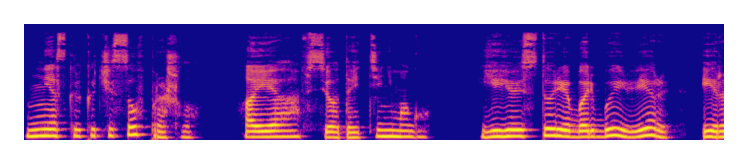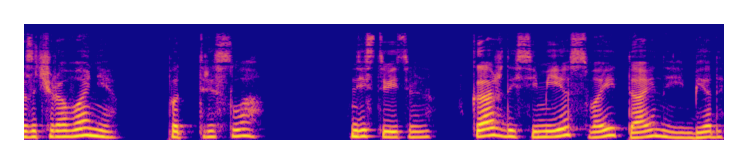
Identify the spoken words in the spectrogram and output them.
Несколько часов прошло, а я все отойти не могу. Ее история борьбы, веры и разочарования потрясла. Действительно, в каждой семье свои тайны и беды.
